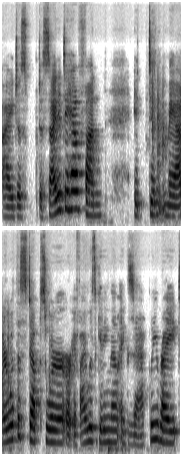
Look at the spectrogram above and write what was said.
I just decided to have fun it didn't matter what the steps were or if I was getting them exactly right.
